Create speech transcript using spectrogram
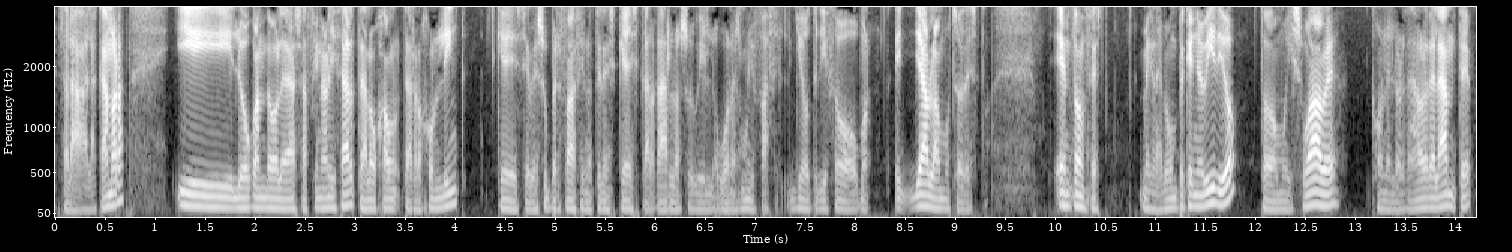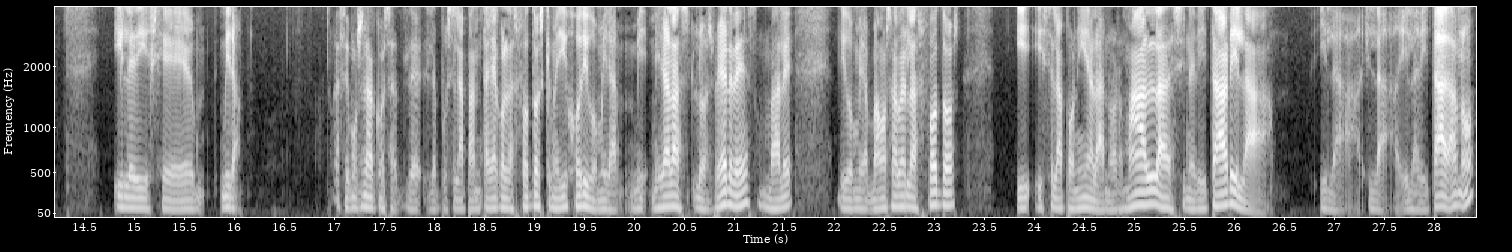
sea, la cámara, y luego cuando le das a finalizar te, aloja, te arroja un link que se ve súper fácil, no tienes que descargarlo, subirlo, bueno, es muy fácil. Yo utilizo, bueno, eh, ya he hablado mucho de esto. Entonces, me grabé un pequeño vídeo, todo muy suave, con el ordenador delante, y le dije, mira, hacemos una cosa, le, puse la pantalla con las fotos que me dijo, digo, mira, mira las, los verdes, ¿vale? Digo, mira, vamos a ver las fotos, y, se la ponía la normal, la sin editar y la, y la, y la, y la editada, ¿no?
